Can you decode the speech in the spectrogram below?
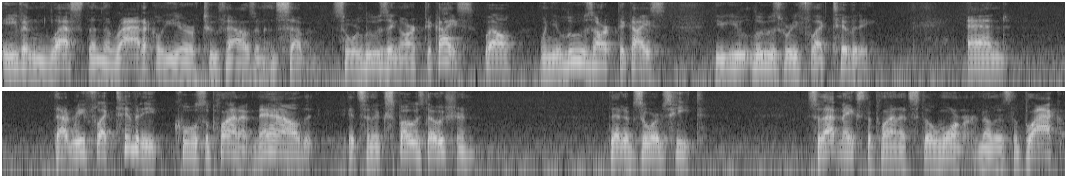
even less than the radical year of 2007. So we're losing Arctic ice. Well, when you lose Arctic ice, you, you lose reflectivity. And that reflectivity cools the planet. Now it's an exposed ocean that absorbs heat. So that makes the planet still warmer. In other words, the black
